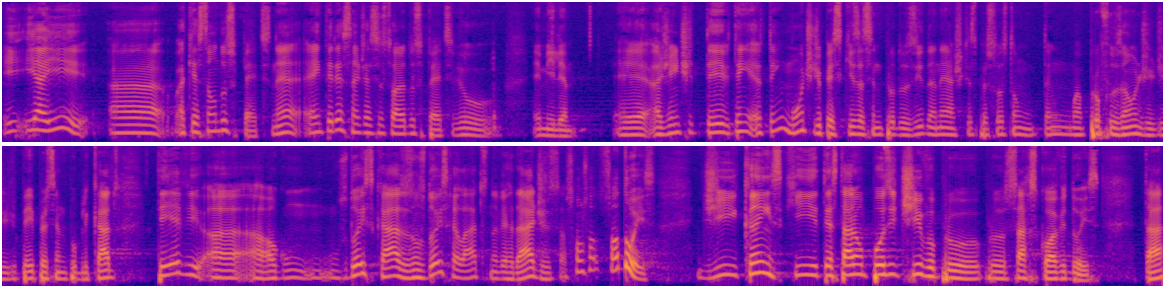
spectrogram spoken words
E, e aí, a, a, questão dos pets, né? É interessante essa história dos pets, viu, Emília? É, a gente teve, tem, tem um monte de pesquisa sendo produzida, né? acho que as pessoas estão têm uma profusão de, de, papers sendo publicados. Teve uh, algum, uns dois casos, uns dois relatos, na verdade, só, só, só dois, de cães que testaram positivo para o SARS-CoV-2. Tá?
